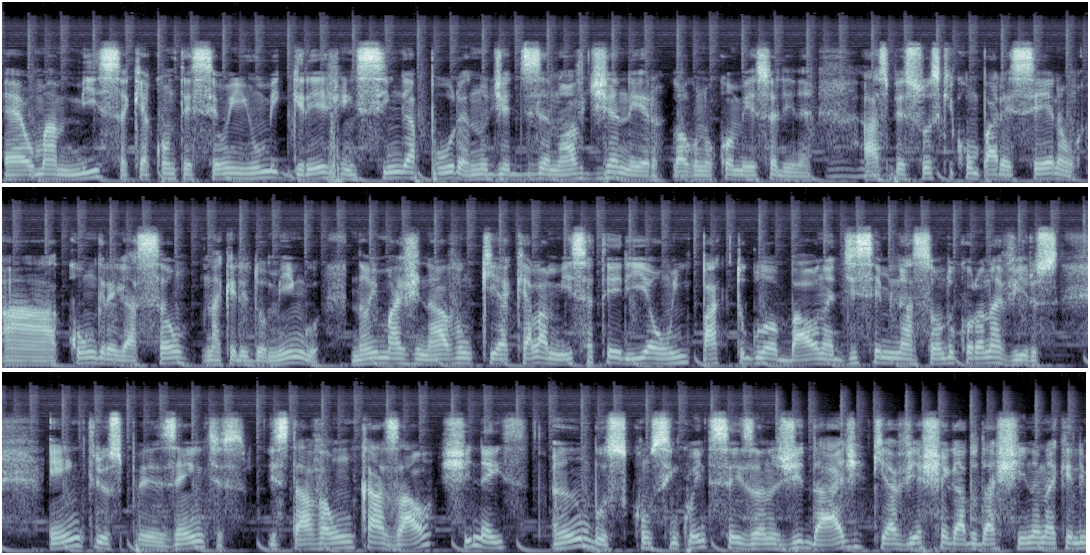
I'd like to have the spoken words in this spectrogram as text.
é uma missa que aconteceu em uma igreja em Singapura no dia 19 de janeiro, logo no começo ali, né? As pessoas que compareceram à congregação naquele domingo não imaginavam que aquela missa teria um impacto global na disseminação do coronavírus. Entre os presentes estava um casal chinês, ambos com 56 anos de idade, que havia chegado da China naquele,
